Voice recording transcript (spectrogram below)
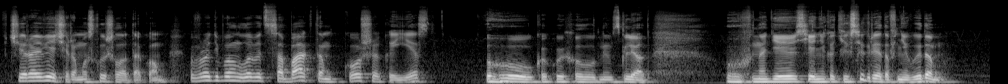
Вчера вечером услышал о таком. Вроде бы он ловит собак, там кошек и ест. О, какой холодный взгляд. Ух, надеюсь, я никаких секретов не выдам.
